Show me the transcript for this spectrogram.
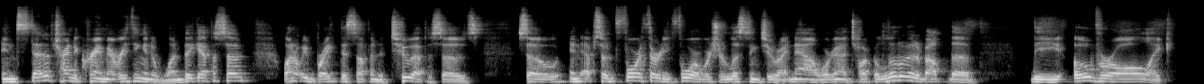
instead of trying to cram everything into one big episode, why don't we break this up into two episodes? So in episode 434, which you're listening to right now, we're going to talk a little bit about the the overall like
